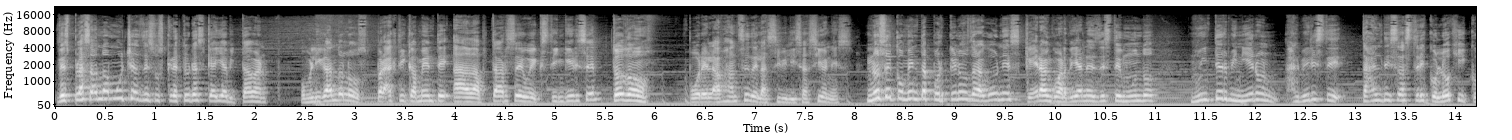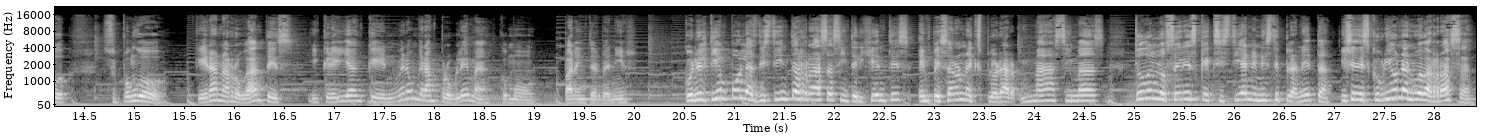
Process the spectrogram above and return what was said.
desplazando a muchas de sus criaturas que ahí habitaban, obligándolos prácticamente a adaptarse o extinguirse, todo por el avance de las civilizaciones. No se comenta por qué los dragones, que eran guardianes de este mundo, no intervinieron al ver este tal desastre ecológico. Supongo que eran arrogantes y creían que no era un gran problema como para intervenir. Con el tiempo, las distintas razas inteligentes empezaron a explorar más y más todos los seres que existían en este planeta y se descubrió una nueva raza,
